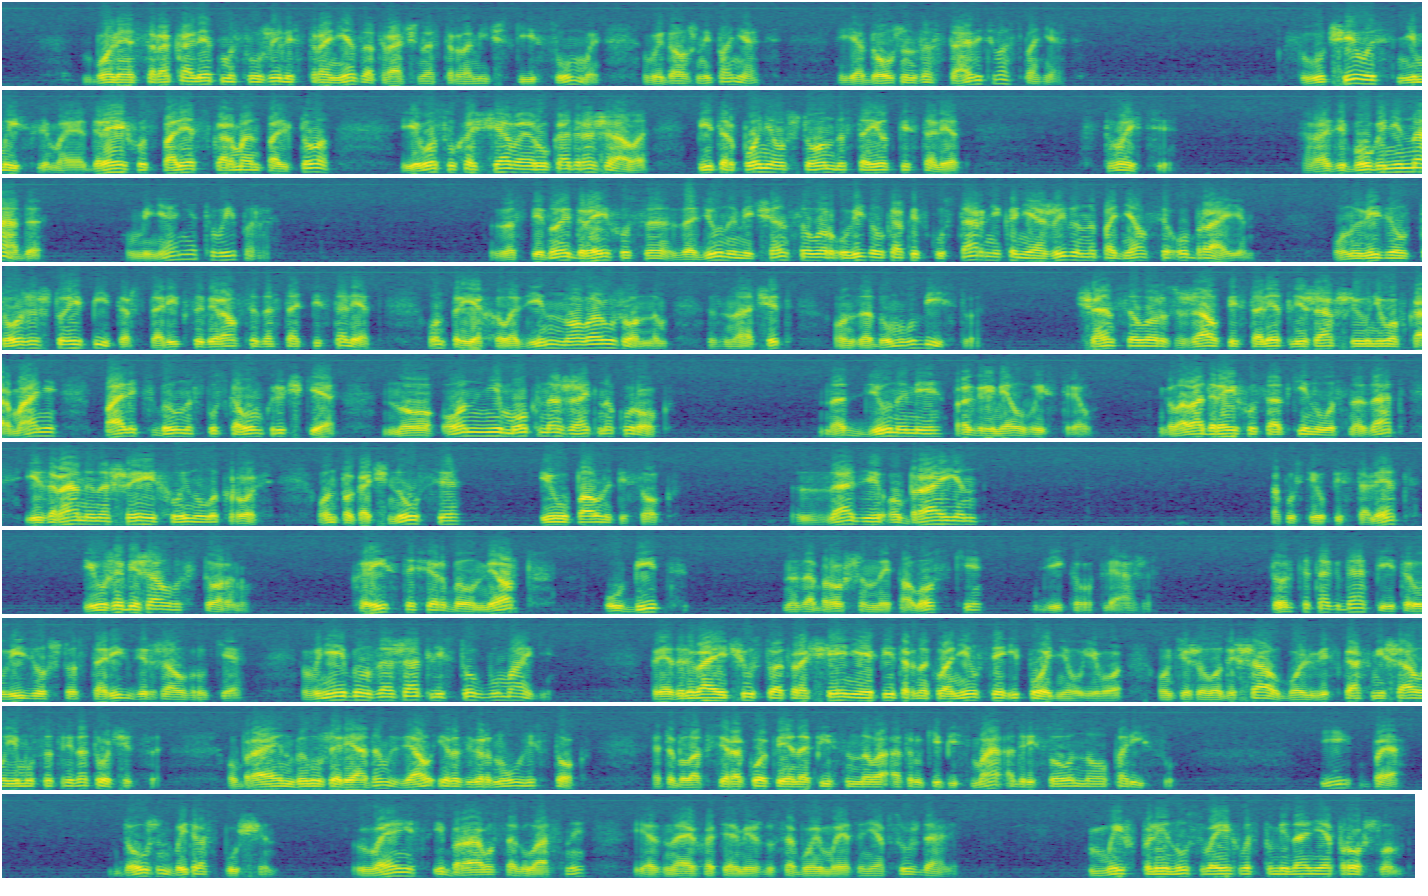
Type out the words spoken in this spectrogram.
Более сорока лет мы служили стране, затрачены астрономические суммы. Вы должны понять. Я должен заставить вас понять. Случилось немыслимое. Дрейфус полез в карман пальто, его сухощавая рука дрожала. Питер понял, что он достает пистолет. «Стойте! Ради бога, не надо! У меня нет выбора!» За спиной Дрейфуса, за дюнами, Ченселор увидел, как из кустарника неожиданно поднялся О'Брайен. Он увидел то же, что и Питер. Старик собирался достать пистолет. Он приехал один, но вооруженным. Значит, он задумал убийство. Ченселор сжал пистолет, лежавший у него в кармане, палец был на спусковом крючке, но он не мог нажать на курок. Над дюнами прогремел выстрел. Голова Дрейфуса откинулась назад, из раны на шее хлынула кровь. Он покачнулся и упал на песок. Сзади О'Брайен опустил пистолет и уже бежал в их сторону. Кристофер был мертв, убит на заброшенной полоске дикого пляжа. Только тогда Питер увидел, что старик держал в руке. В ней был зажат листок бумаги. Преодолевая чувство отвращения, Питер наклонился и поднял его. Он тяжело дышал, боль в висках мешала ему сосредоточиться. О'Брайен был уже рядом, взял и развернул листок. Это была ксерокопия написанного от руки письма, адресованного Парису. И Б. Должен быть распущен. Веннис и Браво согласны, я знаю, хотя между собой мы это не обсуждали. Мы в плену своих воспоминаний о прошлом.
